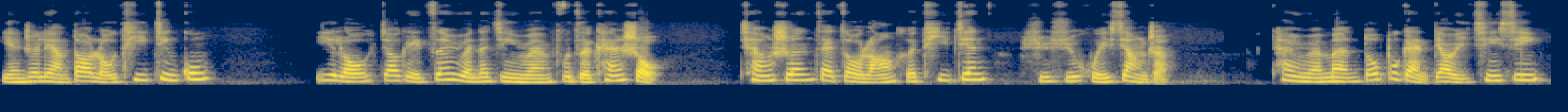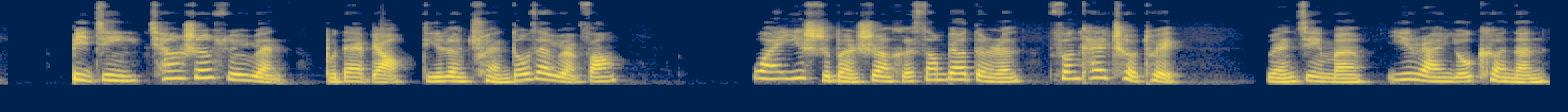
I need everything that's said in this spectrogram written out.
沿着两道楼梯进攻。一楼交给增援的警员负责看守，枪声在走廊和梯间徐徐回响着。探员们都不敢掉以轻心，毕竟枪声虽远，不代表敌人全都在远方。万一石本胜和桑彪等人分开撤退，远景们依然有可能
